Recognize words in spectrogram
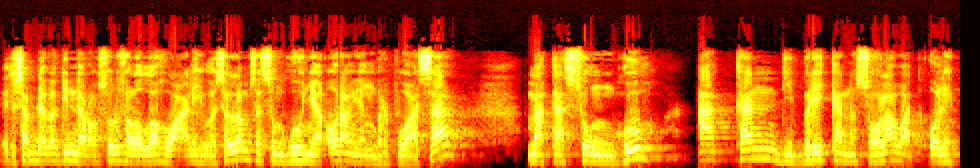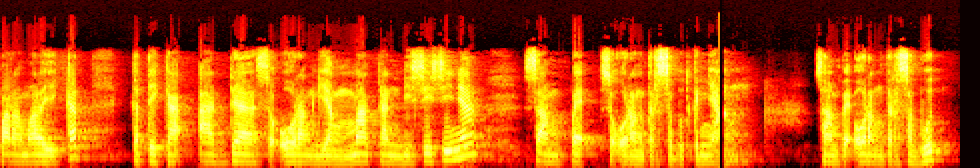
Itu sabda baginda Rasul Shallallahu Alaihi Wasallam sesungguhnya orang yang berpuasa maka sungguh akan diberikan solawat oleh para malaikat ketika ada seorang yang makan di sisinya sampai seorang tersebut kenyang sampai orang tersebut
